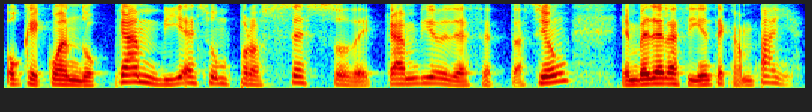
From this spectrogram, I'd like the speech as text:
o que cuando cambia es un proceso de cambio y de aceptación en vez de la siguiente campaña.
